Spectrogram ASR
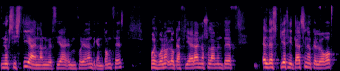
no existía en la universidad en Florida Atlantic entonces, pues bueno, lo que hacía era no solamente el despiece y tal, sino que luego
